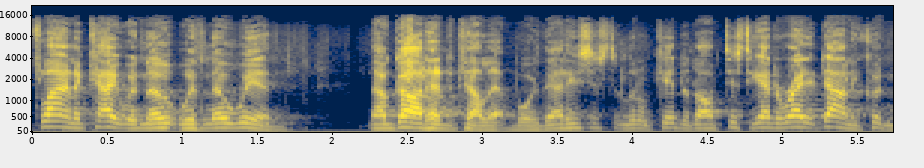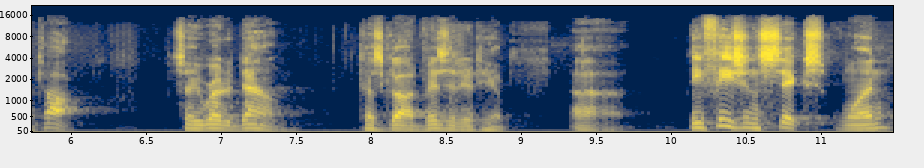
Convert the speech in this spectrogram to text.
Flying a kite with no, with no wind. Now, God had to tell that boy that. He's just a little kid that's autistic. He had to write it down. He couldn't talk. So he wrote it down because God visited him. Uh, Ephesians 6 1.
